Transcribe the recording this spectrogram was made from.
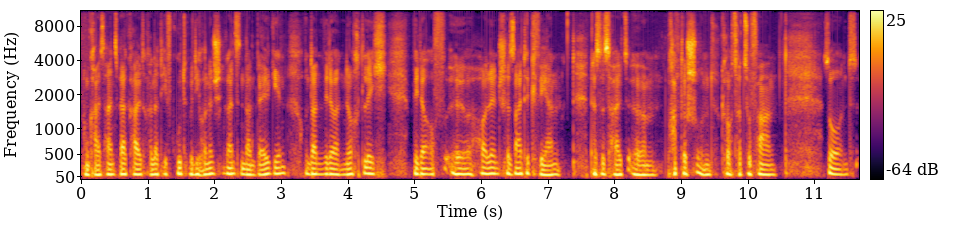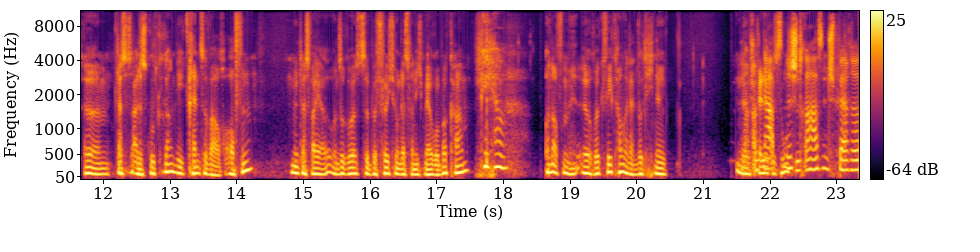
vom Kreis Heinsberg halt relativ gut über die holländischen Grenzen, dann Belgien und dann wieder nördlich wieder auf äh, holländische Seite queren. Das ist halt ähm, praktisch und kürzer zu fahren. So, und ähm, das ist alles gut gegangen. Die Grenze war auch offen. Das war ja unsere größte Befürchtung, dass wir nicht mehr rüberkamen. ja. Und auf dem äh, Rückweg haben wir dann wirklich eine, eine Da Stelle gab es eine. Straßensperre.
